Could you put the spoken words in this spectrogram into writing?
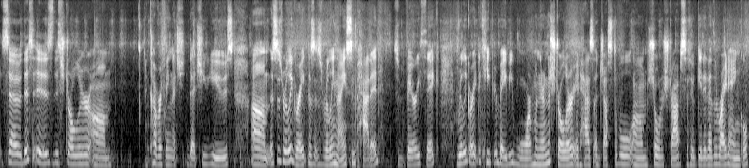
so this is the stroller um, cover thing that you, that you use. Um, this is really great because it's really nice and padded. It's very thick. Really great to keep your baby warm when they're in the stroller. It has adjustable um, shoulder straps so get it at the right angle.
